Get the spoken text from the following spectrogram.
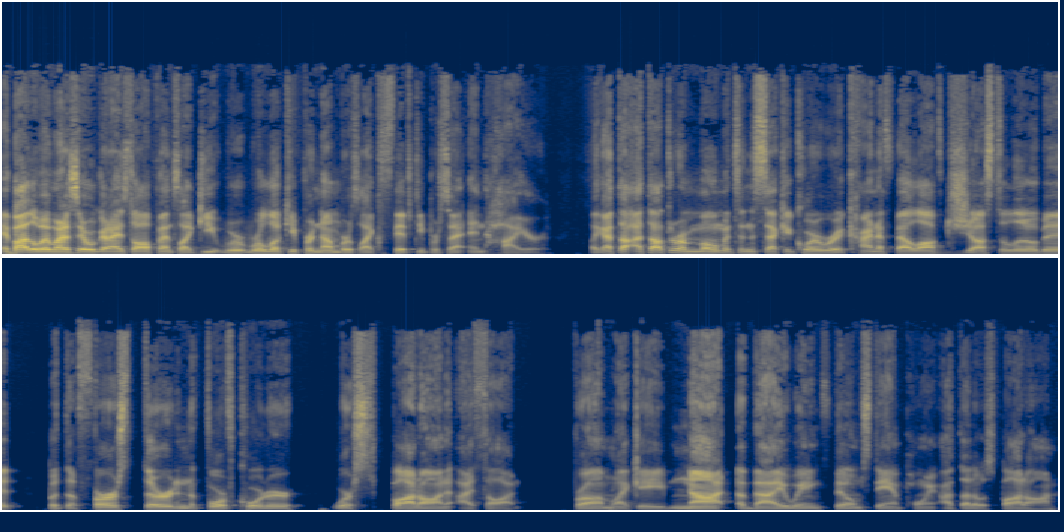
And by the way, when I say organized offense, like you, we're, we're looking for numbers like 50% and higher. Like I thought, I thought there were moments in the second quarter where it kind of fell off just a little bit, but the first, third, and the fourth quarter were spot on. I thought from like a not evaluating film standpoint, I thought it was spot on.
